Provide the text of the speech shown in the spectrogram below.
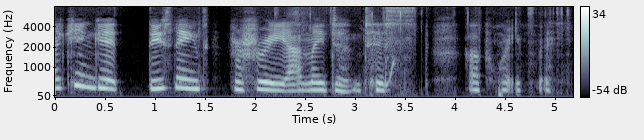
I can get these things for free at my dentist appointment.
